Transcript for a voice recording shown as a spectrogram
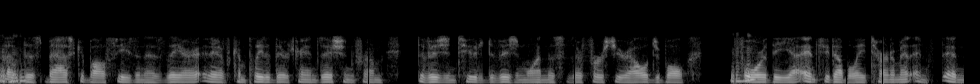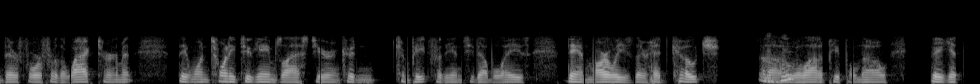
uh, mm-hmm. this basketball season as they are they have completed their transition from Division two to Division one. This is their first year eligible mm-hmm. for the uh, NCAA tournament and and therefore for the WAC tournament. They won 22 games last year and couldn't compete for the NCAA's. Dan Majerle's their head coach, uh, mm-hmm. who a lot of people know. They get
